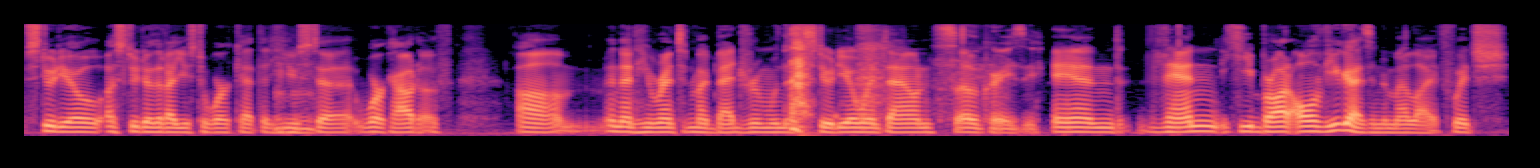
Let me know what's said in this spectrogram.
studio a studio that I used to work at that he used Mm-hmm. to work out of. Um, and then he rented my bedroom when the studio went down So crazy. and then he brought all of you guys into my life which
